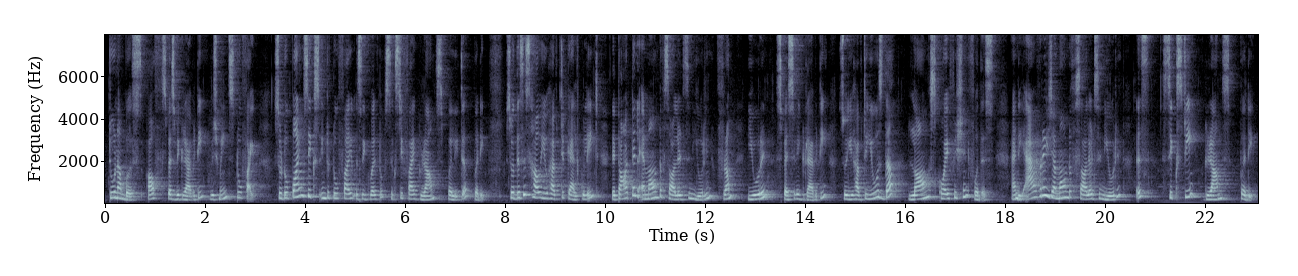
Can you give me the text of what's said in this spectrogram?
two numbers of specific gravity which means 25. So 2.6 into 25 is equal to 65 grams per liter per day. So this is how you have to calculate the total amount of solids in urine from urine specific gravity. So you have to use the Long's coefficient for this. And the average amount of solids in urine is 60 grams per day.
